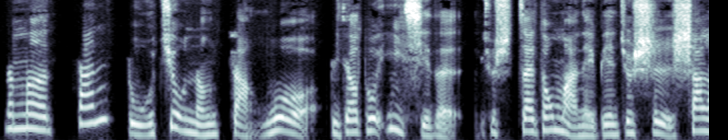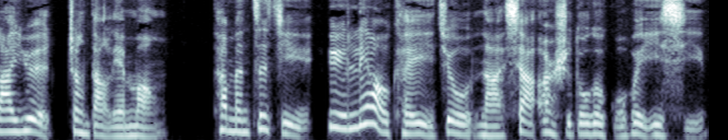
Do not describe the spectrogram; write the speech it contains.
那么单独就能掌握比较多议席的，就是在东马那边，就是沙拉越政党联盟，他们自己预料可以就拿下二十多个国会议席。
